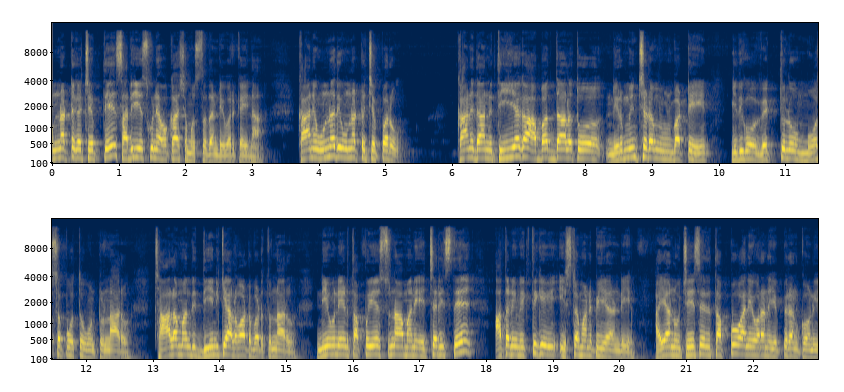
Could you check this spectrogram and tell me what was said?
ఉన్నట్టుగా చెప్తే సరి చేసుకునే అవకాశం వస్తుందండి ఎవరికైనా. కానీ ఉన్నది ఉన్నట్టు చెప్పరు. కానీ దాన్ని తీయగా అబద్ధాలతో నిర్మించడం బట్టి ఇదిగో వ్యక్తులు మోసపోతూ ఉంటున్నారు. చాలామంది దీనికే అలవాటు పడుతున్నారు. నీవు నేను తప్పు చేస్తున్నామని హెచ్చరిస్తే అతని వ్యక్తికి ఇష్టం అనిపించండి అయ్యా నువ్వు చేసేది తప్పు అని ఎవరైనా చెప్పారనుకోని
